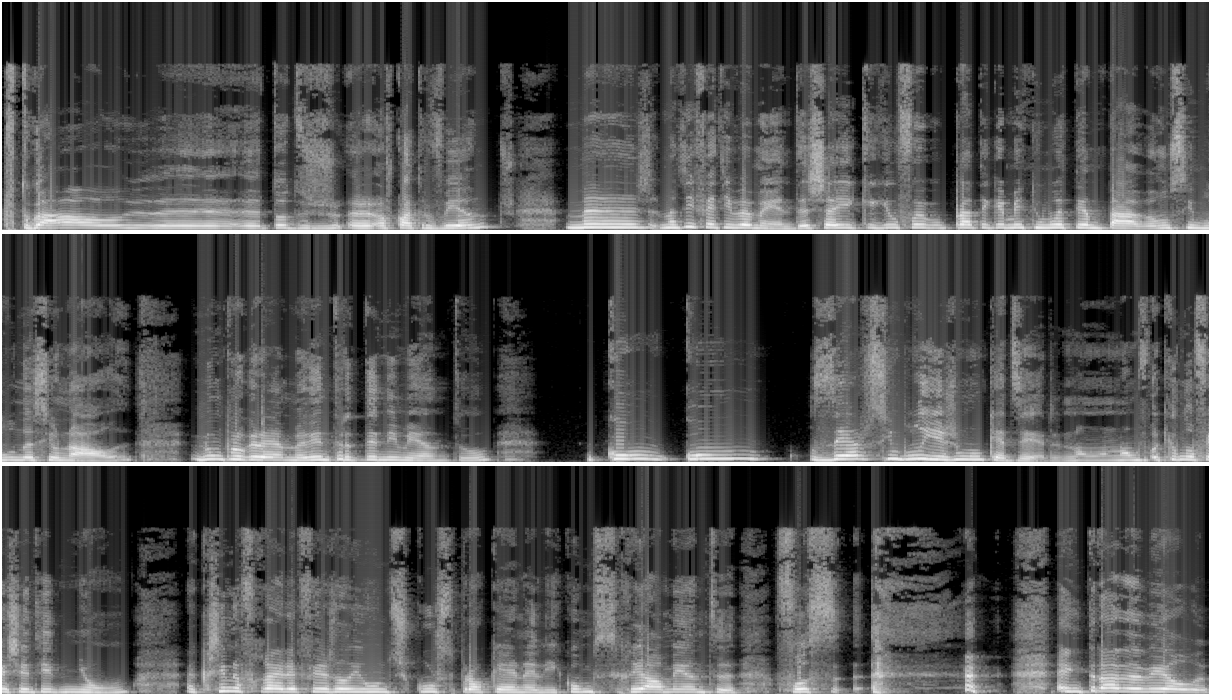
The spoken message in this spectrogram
Portugal, uh, todos uh, aos quatro ventos, mas, mas efetivamente achei que aquilo foi praticamente um atentado a um símbolo nacional num programa de entretenimento com, com zero simbolismo, quer dizer, não, não, aquilo não fez sentido nenhum. A Cristina Ferreira fez ali um discurso para o Kennedy como se realmente fosse a entrada dele,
